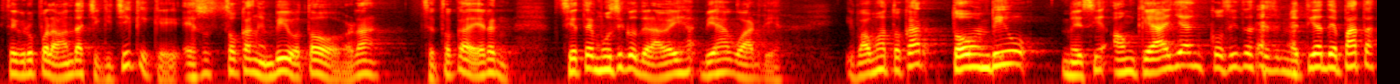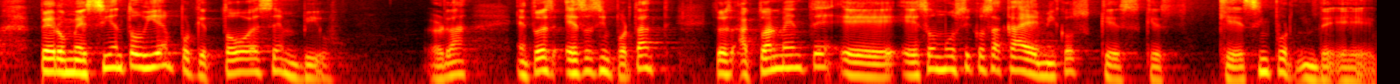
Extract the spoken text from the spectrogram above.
este grupo, la banda Chiqui Chiqui, que esos tocan en vivo todo, ¿verdad? Se toca, eran siete músicos de la vieja, vieja guardia. Y vamos a tocar todo en vivo, me, aunque hayan cositas que se metían de pata, pero me siento bien porque todo es en vivo, ¿verdad? Entonces, eso es importante. Entonces, actualmente, eh, esos músicos académicos, que es, que es, que es, eh,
